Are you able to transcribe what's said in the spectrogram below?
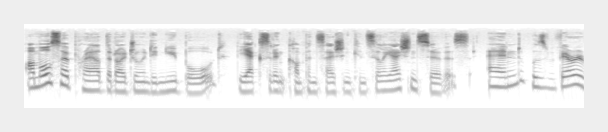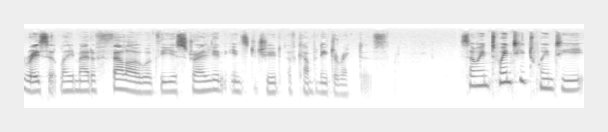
I'm also proud that I joined a new board, the Accident Compensation Conciliation Service, and was very recently made a Fellow of the Australian Institute of Company Directors. So in 2020,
